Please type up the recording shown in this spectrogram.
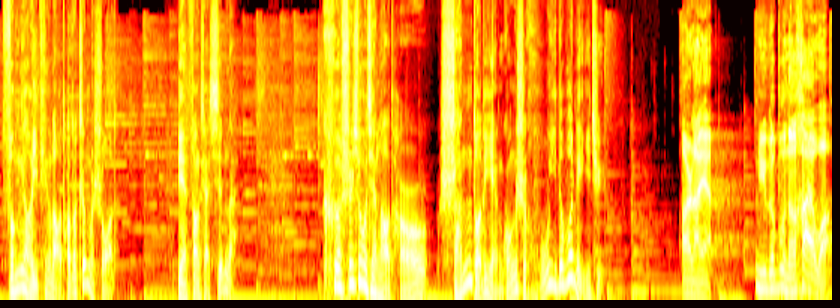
冯耀一听老头都这么说了，便放下心来。可是又见老头闪躲的眼光是狐疑的问了一句：“二大爷，你可不能害我！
